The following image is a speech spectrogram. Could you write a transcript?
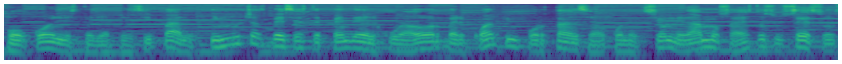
poco en la historia principal, y muchas veces depende del jugador ver cuánta importancia o conexión le damos a estos sucesos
